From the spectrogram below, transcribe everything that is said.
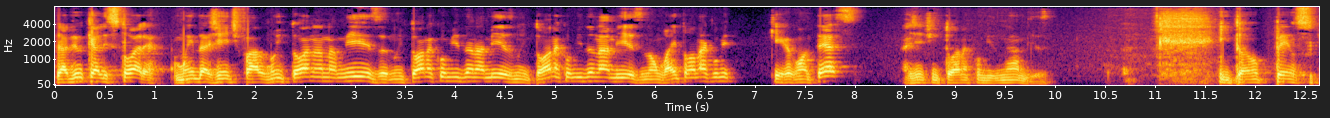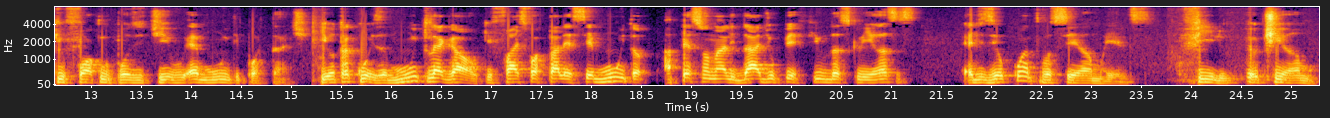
Já viu aquela história? A mãe da gente fala: não entorna na mesa, não entorna comida na mesa, não entorna comida na mesa, não vai entornar comida. O que, que acontece? A gente entorna comida na mesa. Então eu penso que o foco no positivo é muito importante. E outra coisa muito legal que faz fortalecer muito a personalidade e o perfil das crianças é dizer o quanto você ama eles. Filho, eu te amo.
